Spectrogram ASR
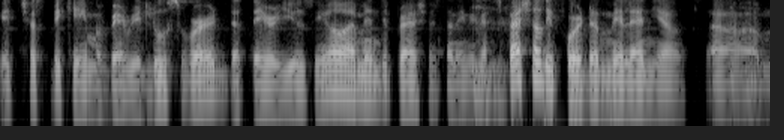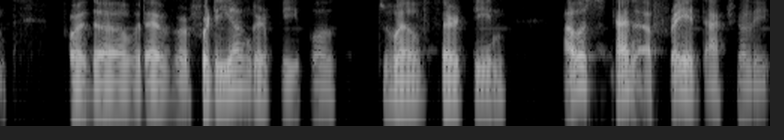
it just became a very loose word that they are using. Oh, I'm in depression, something like that. Mhm. Especially for the millennials, Mhm. um, for the whatever, for the younger people, 12, 13. I was kind of afraid actually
